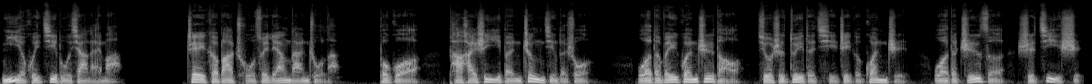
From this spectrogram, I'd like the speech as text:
你也会记录下来吗？”这可把褚遂良难住了。不过他还是一本正经地说：“我的为官之道就是对得起这个官职，我的职责是记事。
